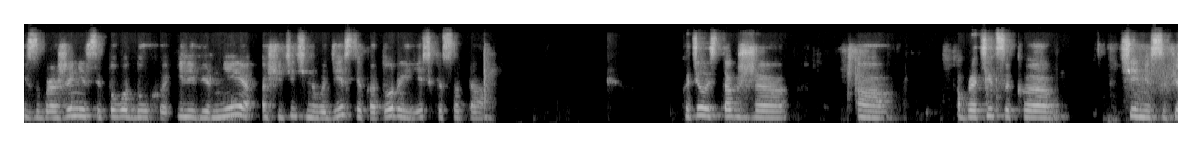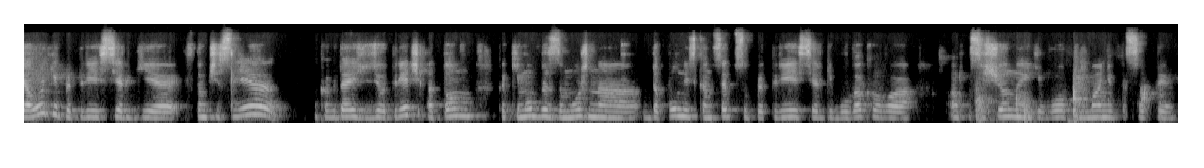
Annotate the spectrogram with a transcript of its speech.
изображения Святого Духа, или вернее, ощутительного действия, которое есть красота. Хотелось также а, обратиться к теме софиологии Петрея Сергия, в том числе, когда идет речь о том, каким образом можно дополнить концепцию Петрея Сергия Булгакова, а, посвященную его пониманию красоты.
